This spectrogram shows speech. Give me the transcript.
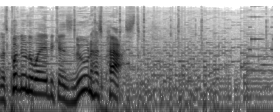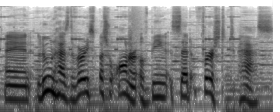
Let's put Loon away because Loon has passed. And Loon has the very special honor of being said first to pass.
